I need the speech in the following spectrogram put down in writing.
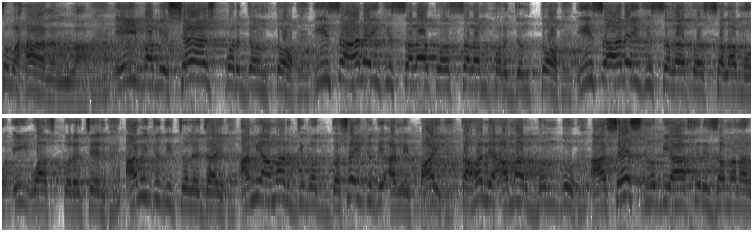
সুবাহান আল্লাহ এইভাবে শেষ পর্যন্ত ঈসা আলাইকি সালাতাম পর্যন্ত ঈসা আলাইকি সালাতামও এই ওয়াজ করেছেন, আমি যদি চলে যাই, আমি আমার জীবন দশাই যদি আমি পাই, তাহলে আমার বন্ধু আশেষ নবী আখির জামানার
